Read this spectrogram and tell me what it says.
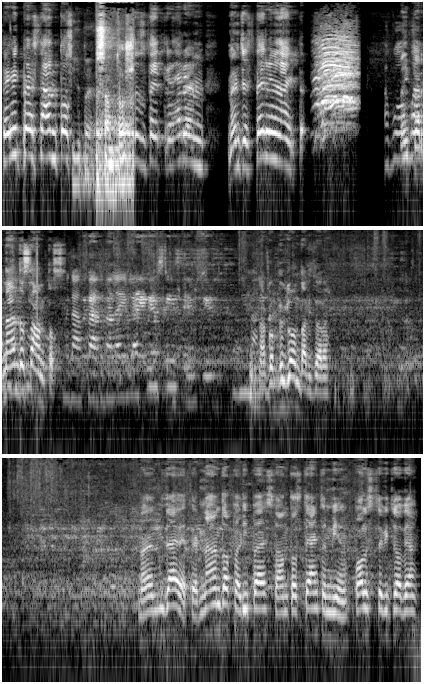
Felipe Santos Felipe Santos. zostaje trenerem Manchester United. No i Fernando Santos. Na go wygląda widzowie. Widzowie, Fernando, Felipe, Santos, to jak to mówiłem w Polsce widzowie.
